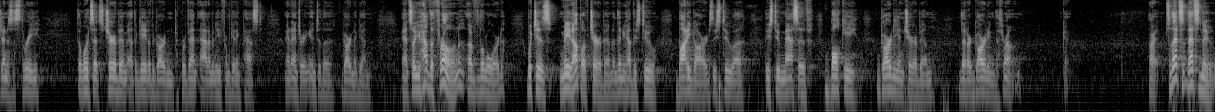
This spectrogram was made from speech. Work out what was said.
Genesis 3. The Lord sets cherubim at the gate of the garden to prevent Adam and Eve from getting past and entering into the garden again. And so you have the throne of the Lord which is made up of cherubim, and then you have these two bodyguards, these two, uh, these two massive, bulky guardian cherubim that are guarding the throne. Okay. All right, so that's, that's new,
